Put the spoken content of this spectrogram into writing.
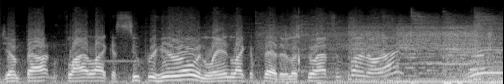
jump out, and fly like a superhero and land like a feather. Let's go have some fun, all right? Ah,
